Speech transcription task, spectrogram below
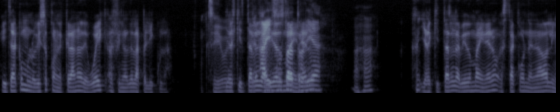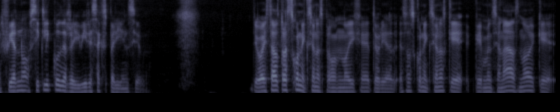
y tal como lo hizo con el cráneo de Wake al final de la película. Sí, güey. Y al quitarle la vida a un marinero, Ajá. Y al quitarle la vida a un marinero está condenado al infierno cíclico de revivir esa experiencia. Güey. Digo, ahí están otras conexiones, perdón, no dije teoría. Esas conexiones que, que mencionabas, ¿no? De que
